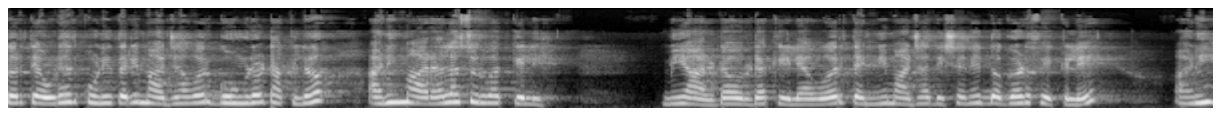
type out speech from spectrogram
तर तेवढ्यात कोणीतरी माझ्यावर घोंगडं टाकलं आणि मारायला सुरुवात केली. मी आरडाओरडा केल्यावर त्यांनी माझ्या दिशेने दगड फेकले आणि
